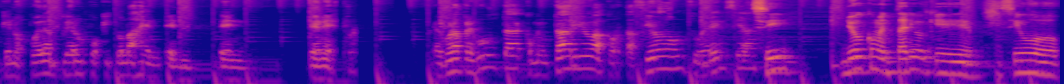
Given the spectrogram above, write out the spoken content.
que nos pueda ampliar un poquito más en, en, en, esto. ¿Alguna pregunta, comentario, aportación, sugerencia? Sí, yo comentario que ha sido,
